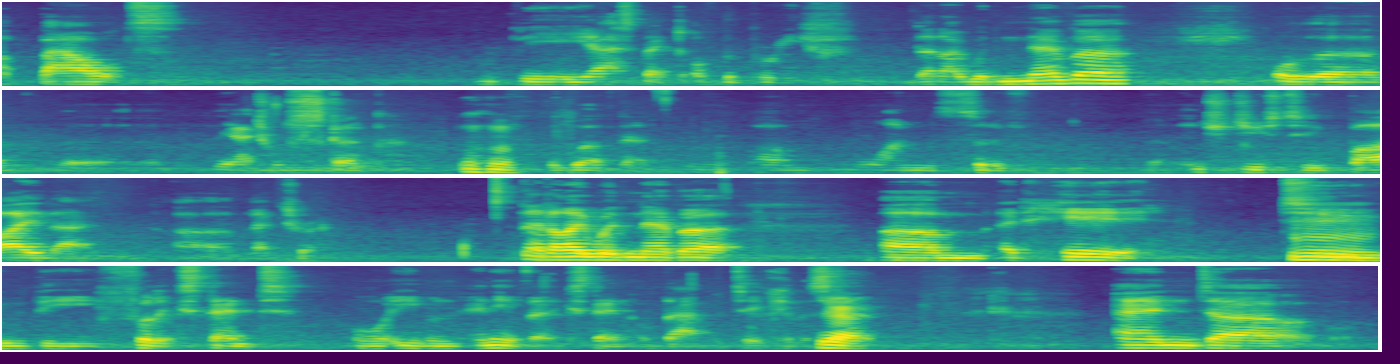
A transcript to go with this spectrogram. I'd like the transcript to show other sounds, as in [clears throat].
about the aspect of the brief that I would never, or the the, the actual scope mm-hmm. of the work that um, one was sort of introduced to by that uh, lecturer, that I would never um, adhere to mm. the full extent or even any of the extent of that particular scope. Yeah. And uh,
